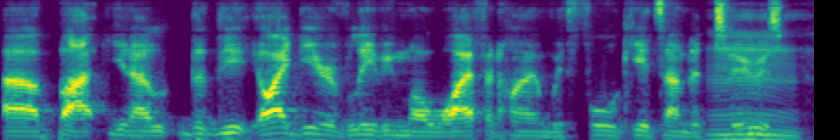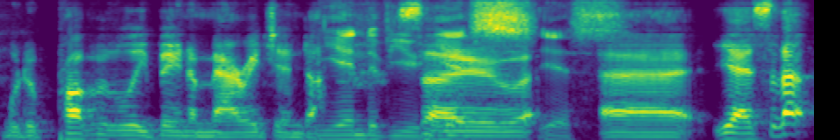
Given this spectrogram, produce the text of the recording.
Uh, but you know, the, the, idea of leaving my wife at home with four kids under two mm. is, would have probably been a marriage ender. The end of you, so, yes, yes. Uh, yeah. So that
